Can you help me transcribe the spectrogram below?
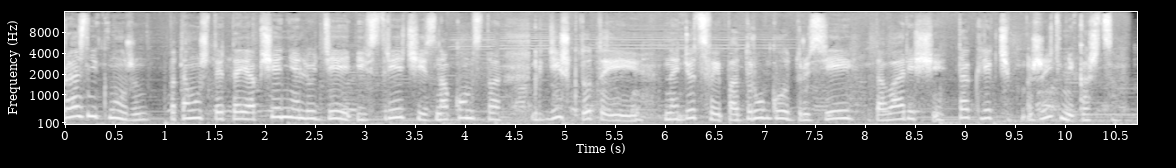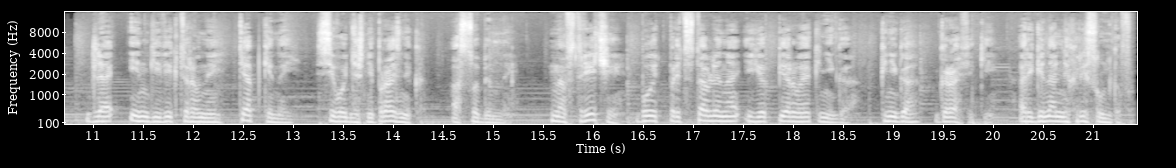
Праздник нужен, потому что это и общение людей, и встречи, и знакомства. Глядишь, кто-то и найдет свою подругу, друзей, товарищей. Так легче жить, мне кажется. Для Инги Викторовны Тяпкиной сегодняшний праздник особенный. На встрече будет представлена ее первая книга. Книга графики, оригинальных рисунков,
